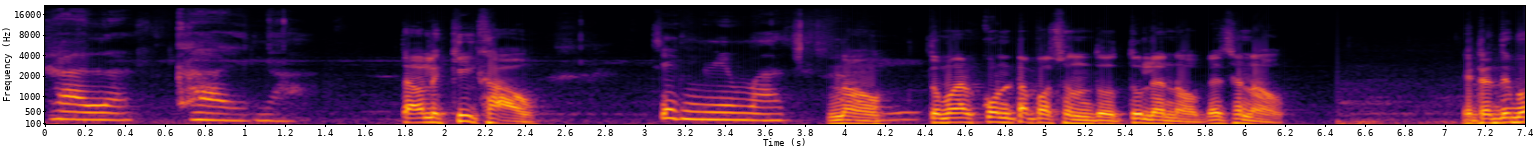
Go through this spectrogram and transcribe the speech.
সালাদ খাই না। তাহলে কি খাও? চিংড়ি মাছ নাও তোমার কোনটা পছন্দ? তুলে নাও বেছে নাও। এটা দিব?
